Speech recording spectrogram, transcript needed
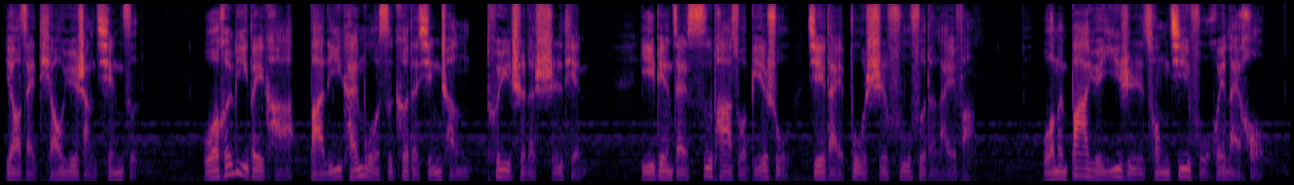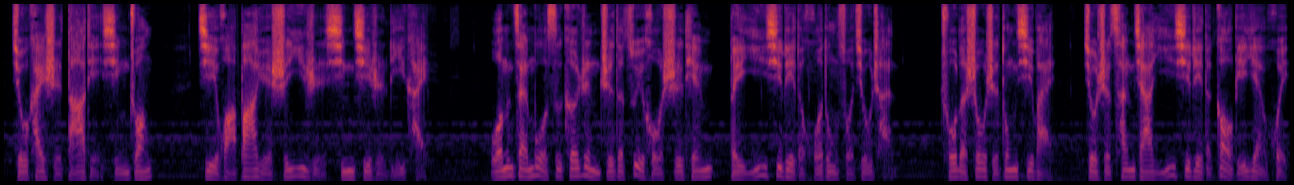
要在条约上签字。我和丽贝卡把离开莫斯科的行程推迟了十天。以便在斯帕索别墅接待布什夫妇的来访。我们八月一日从基辅回来后，就开始打点行装，计划八月十一日星期日离开。我们在莫斯科任职的最后十天被一系列的活动所纠缠，除了收拾东西外，就是参加一系列的告别宴会，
